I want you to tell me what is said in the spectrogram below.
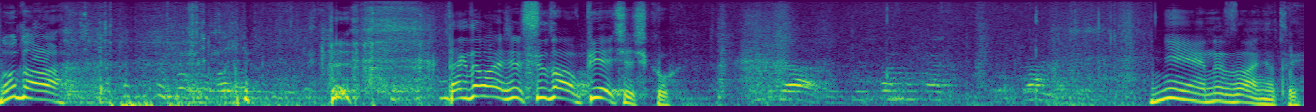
Ну да. Так давай же сюда, в печечку. Ні, не зайнятий.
